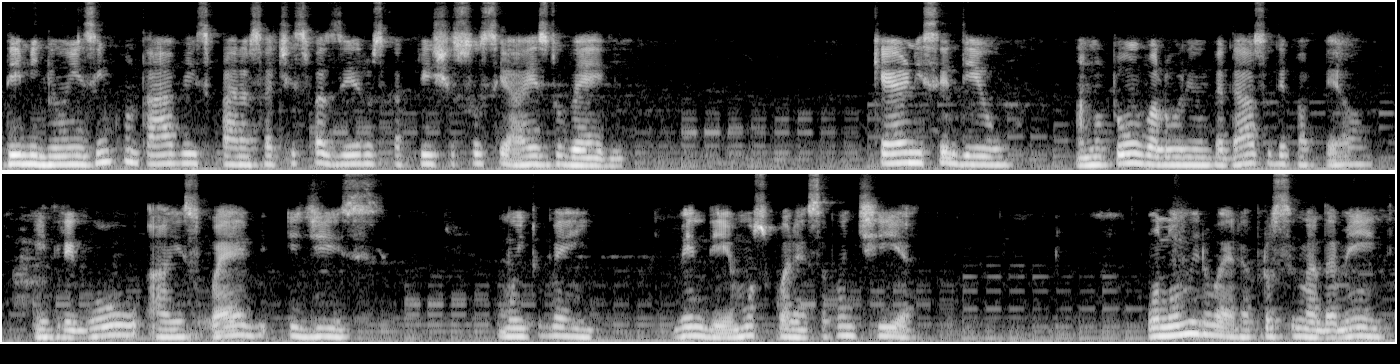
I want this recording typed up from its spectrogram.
de milhões incontáveis para satisfazer os caprichos sociais do velho. Kearney cedeu, anotou um valor em um pedaço de papel, entregou a Squab e disse: Muito bem, vendemos por essa quantia. O número era aproximadamente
